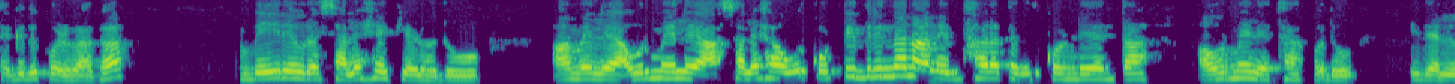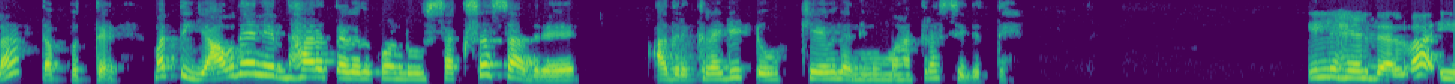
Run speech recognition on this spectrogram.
ತೆಗೆದುಕೊಳ್ಳುವಾಗ ಬೇರೆಯವರ ಸಲಹೆ ಕೇಳೋದು, ಆಮೇಲೆ ಅವ್ರ ಮೇಲೆ ಆ ಸಲಹೆ ಅವ್ರು ಕೊಟ್ಟಿದ್ರಿಂದ ನಾನು ನಿರ್ಧಾರ ತೆಗೆದುಕೊಂಡೆ ಅಂತ ಅವ್ರ ಮೇಲೆ ಎತ್ತಾಕೋದು ಇದೆಲ್ಲ ತಪ್ಪುತ್ತೆ. ಮತ್ತೆ ಯಾವುದೇ ನಿರ್ಧಾರ ತೆಗೆದುಕೊಂಡು ಸಕ್ಸಸ್ ಆದ್ರೆ ಅದ್ರ ಕ್ರೆಡಿಟ್ ಕೇವಲ ನಿಮ್ಗೆ ಮಾತ್ರ ಸಿಗುತ್ತೆ. ಇಲ್ಲಿ ಹೇಳ್ದೆ ಅಲ್ವಾ, ಈ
